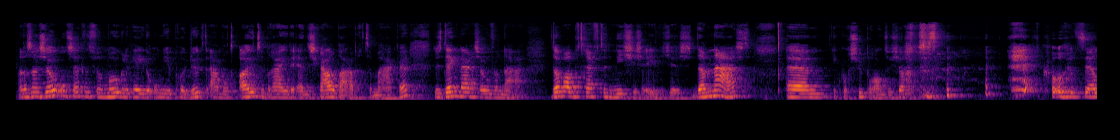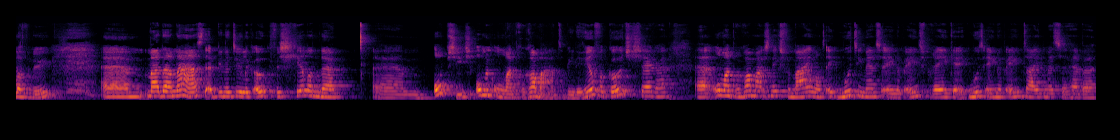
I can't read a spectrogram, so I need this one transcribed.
Maar er zijn zo ontzettend veel mogelijkheden om je productaanbod uit te breiden en schaalbaarder te maken. Dus denk daar eens over na. Dat wat betreft de niches eventjes. Daarnaast, um, ik word super enthousiast. hoor het zelf nu. Um, maar daarnaast heb je natuurlijk ook verschillende ehm, opties om een online programma aan te bieden. Heel veel coaches zeggen: uh, online programma is niks voor mij, want ik moet die mensen één op één spreken. Ik moet één op één tijd met ze hebben.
